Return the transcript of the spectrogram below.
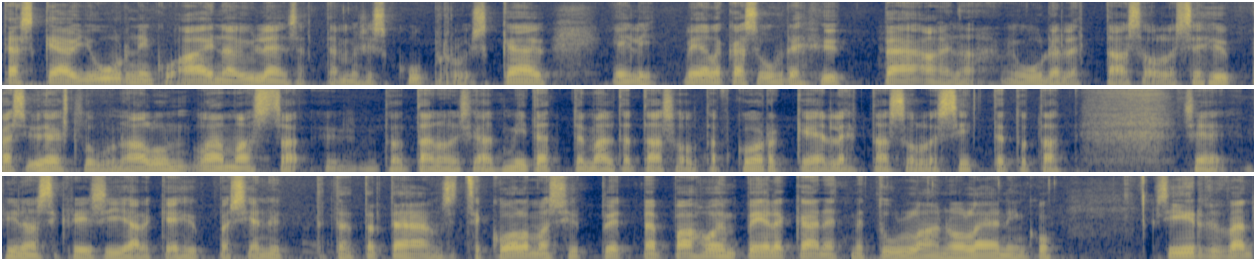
tässä käy juuri niin kuin aina yleensä tämmöisissä kupruissa käy, eli velkasuhde hyppää aina uudelle tasolle. Se hyppäsi 90-luvun alun lamassa tota, noin sieltä mitättömältä tasolta korkealle tasolle. Sitten tota, se finanssikriisin jälkeen hyppäsi ja nyt tämä on sitten se kolmas hyppy. Että mä pahoin pelkään, että me tullaan olemaan niin kuin, siirtyvän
